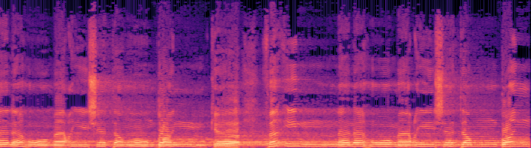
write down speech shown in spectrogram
له معيشة ضنكا فإن له معيشة ضنكا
